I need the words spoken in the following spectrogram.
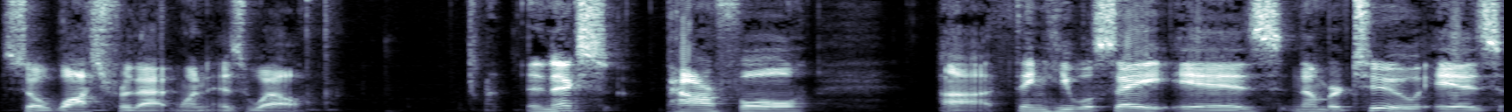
So watch for that one as well. The next powerful uh, thing he will say is number two is,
